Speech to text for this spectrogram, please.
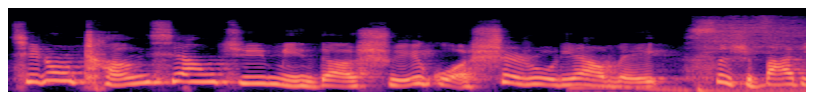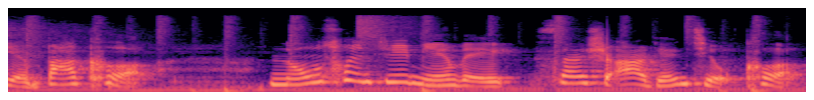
其中城乡居民的水果摄入量为48.8克，农村居民为32.9克，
